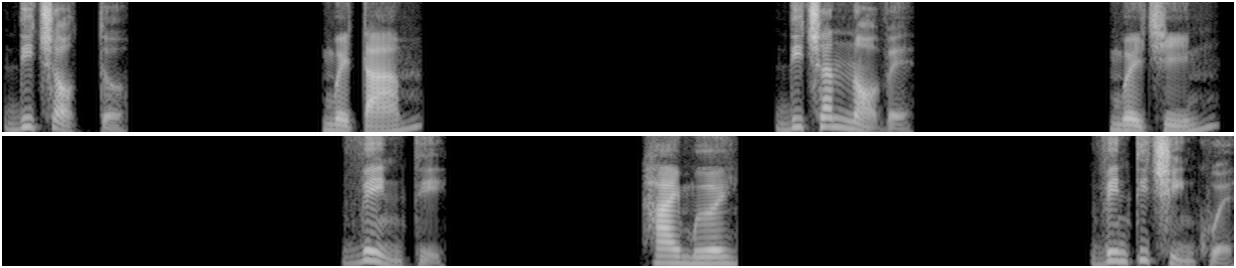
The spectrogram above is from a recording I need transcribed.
18, 18, 19, 19, 20, 20, 25,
